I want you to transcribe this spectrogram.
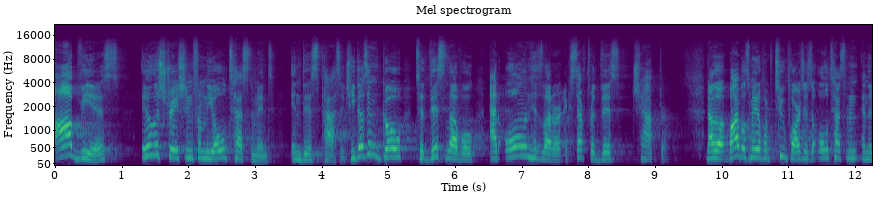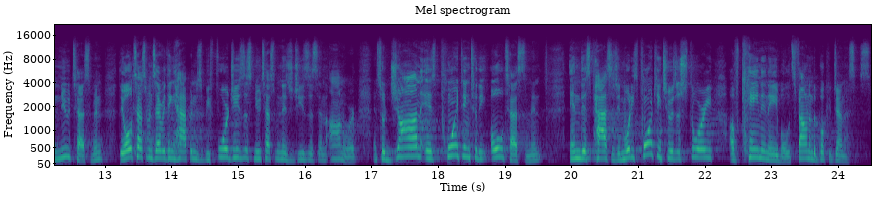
obvious illustration from the Old Testament in this passage. He doesn't go to this level at all in his letter except for this chapter. Now, the Bible is made up of two parts there's the Old Testament and the New Testament. The Old Testament is everything happens before Jesus, New Testament is Jesus and onward. And so, John is pointing to the Old Testament in this passage. And what he's pointing to is a story of Cain and Abel. It's found in the book of Genesis.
